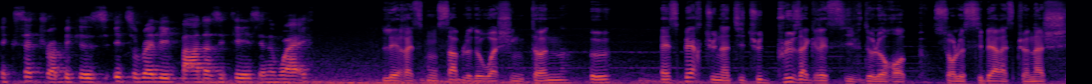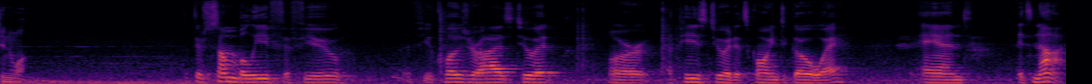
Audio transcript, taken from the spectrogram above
etc., because it's already bad as it is in a way. Les responsables de Washington, eux, espèrent une attitude plus agressive de l'Europe sur le cyberespionnage chinois. There's some belief if you, if you close your eyes to it or appease to it, it's going to go away. And it's not.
